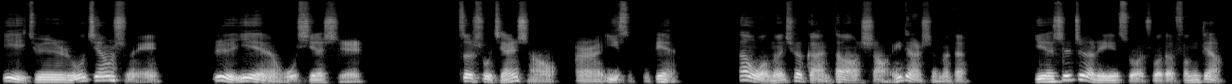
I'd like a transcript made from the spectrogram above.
忆君如江水，日夜无歇时。字数减少而意思不变，但我们却感到少一点什么的，也是这里所说的风调，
